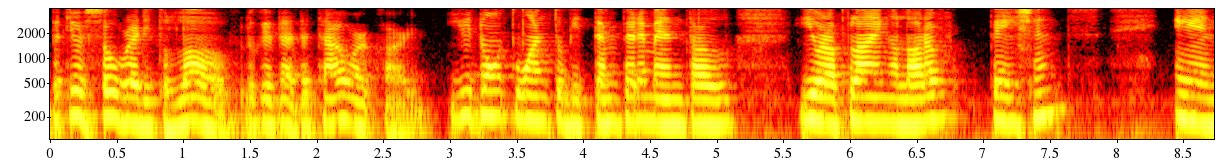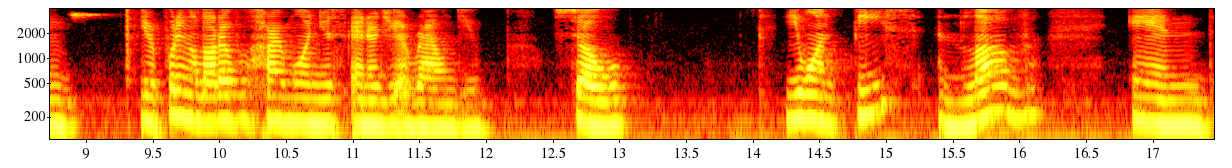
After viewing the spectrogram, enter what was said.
But you're so ready to love. Look at that, the tower card. You don't want to be temperamental. You're applying a lot of patience and you're putting a lot of harmonious energy around you. So you want peace and love and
